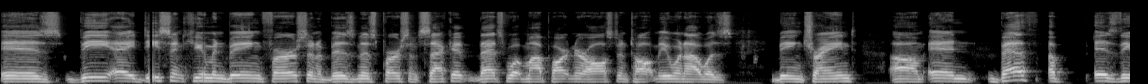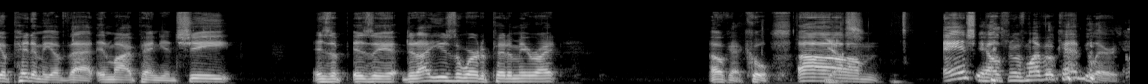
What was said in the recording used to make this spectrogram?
is be a decent human being first and a business person second. That's what my partner Austin taught me when I was being trained. Um, and Beth uh, is the epitome of that, in my opinion. She is a is a. Did I use the word epitome right? Okay, cool. Um, and she helps me with my vocabulary.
